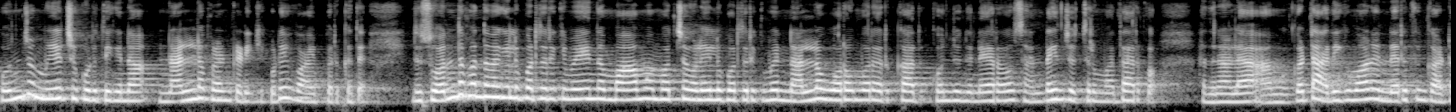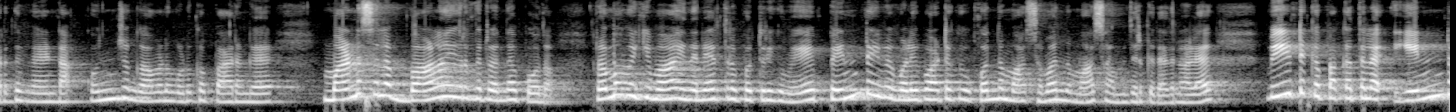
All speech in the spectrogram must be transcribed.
கொஞ்சம் முயற்சி கொடுத்தீங்கன்னா நல்ல பலன் கிடைக்கக்கூடிய வாய்ப்பு இருக்குது. இந்த சொந்த பந்த வகையில் பொறுத்த வரைக்குமே இந்த மாமா மொச்ச வழியில் பொறுத்த வரைக்குமே நல்ல உரமுறை இருக்காது. கொஞ்சம் இந்த நேரம் சண்டையும் சச்சுரமாக தான் இருக்கும். அதனால் அவங்கக்கிட்ட அதிகமான நெருக்கம் காட்டுறது வேண்டாம். கொஞ்சம் கவனம் கொடுக்க பாருங்கள் மனசில் பலம் இருந்துட்டு வந்தால் போதும். ரொம்ப முக்கியமாக இந்த நேரத்தில் பொறுத்த வரைக்குமே பெண் தெய்வ வழிபாட்டுக்கு உகந்த மாதமாக இந்த மாதம் அமைஞ்சிருக்குது. அதனால வீட்டுக்கு பக்கத்தில் எந்த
